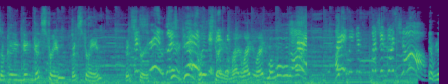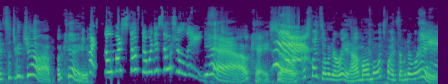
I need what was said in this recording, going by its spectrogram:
So good, good, good stream. Good stream. Good stream. stream, good yeah, yeah, stream. great stream. Right, right, right. Momo was on. Hey, we did such a good job. Yeah, we did such a good job. Okay. We got so much stuff done with the social link. Yeah. Okay. So Yeah. let's find someone to raid, huh, Momo? Let's find someone to raid. Yeah.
